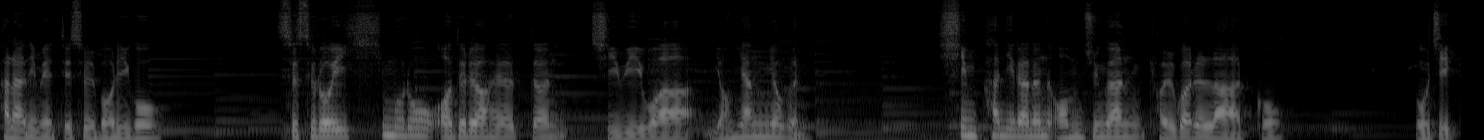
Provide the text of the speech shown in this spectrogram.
하나님의 뜻을 버리고 스스로의 힘으로 얻으려 하였던 지위와 영향력은 심판이라는 엄중한 결과를 낳았고 오직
